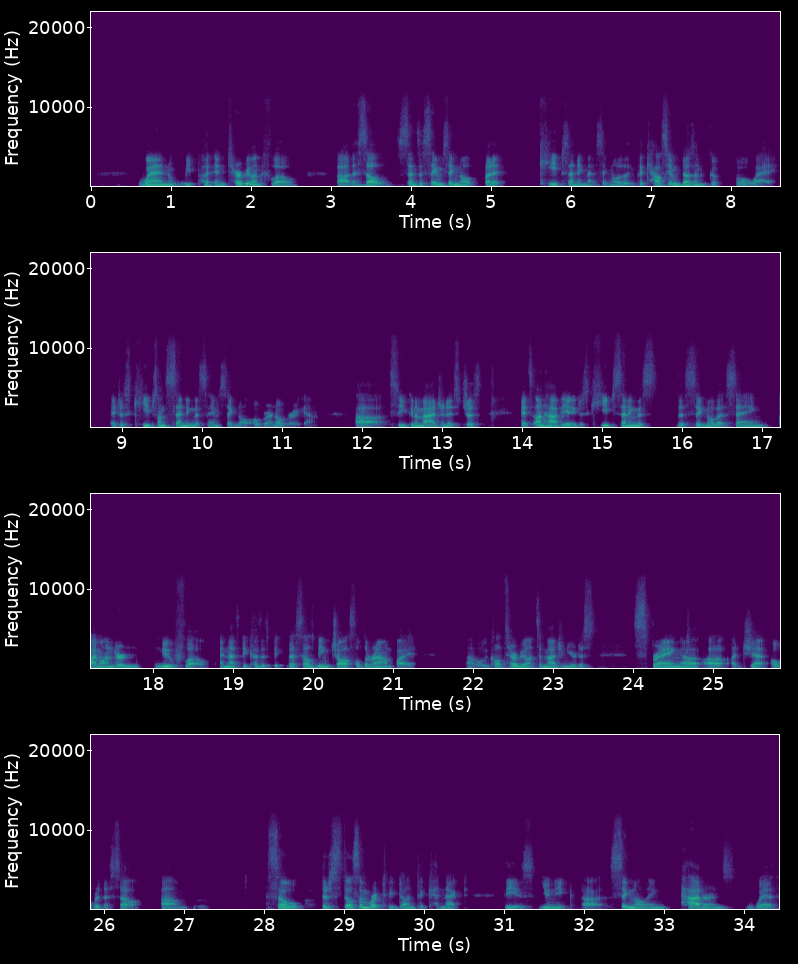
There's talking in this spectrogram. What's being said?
When we put in turbulent flow, uh, the cell sends the same signal, but it keeps sending that signal. The, the, calcium doesn't go away. It just keeps on sending the same signal over and over again. Uh, so you can imagine it's just, it's unhappy. It just keeps sending this, the signal that's saying, I'm under new flow. And that's because it's the cell's being jostled around by uh, what we call turbulence. Imagine you're just spraying a, a, a jet over the cell. Um, so there's still some work to be done to connect these unique uh, signaling patterns with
